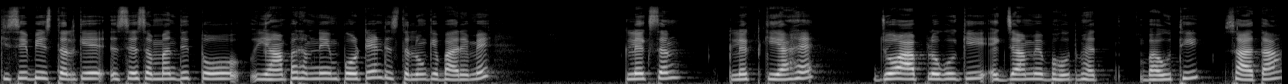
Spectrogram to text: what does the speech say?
किसी भी स्थल के, से संबंधित तो यहाँ पर हमने इम्पोर्टेंट स्थलों के बारे में कलेक्शन कलेक्ट किया है, जो आप लोगों की एग्ज़ाम में बहुत महत्व बहुत ही सहायता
